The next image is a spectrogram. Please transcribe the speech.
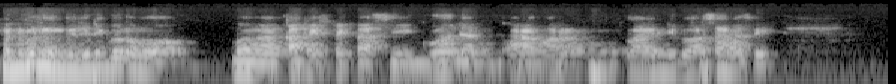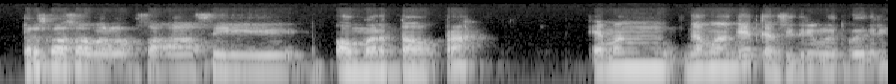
menurun tuh. Jadi gue gak mau mengangkat ekspektasi gue dan orang-orang lain di luar sana sih. Terus kalau soal, soal si Omer Toprak, emang gak mengagetkan sih, Dri, menurut gue, Dri.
